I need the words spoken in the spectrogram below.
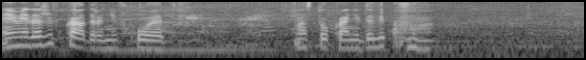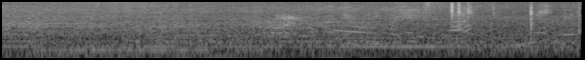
И они даже в кадр не входит, Настолько они далеко.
